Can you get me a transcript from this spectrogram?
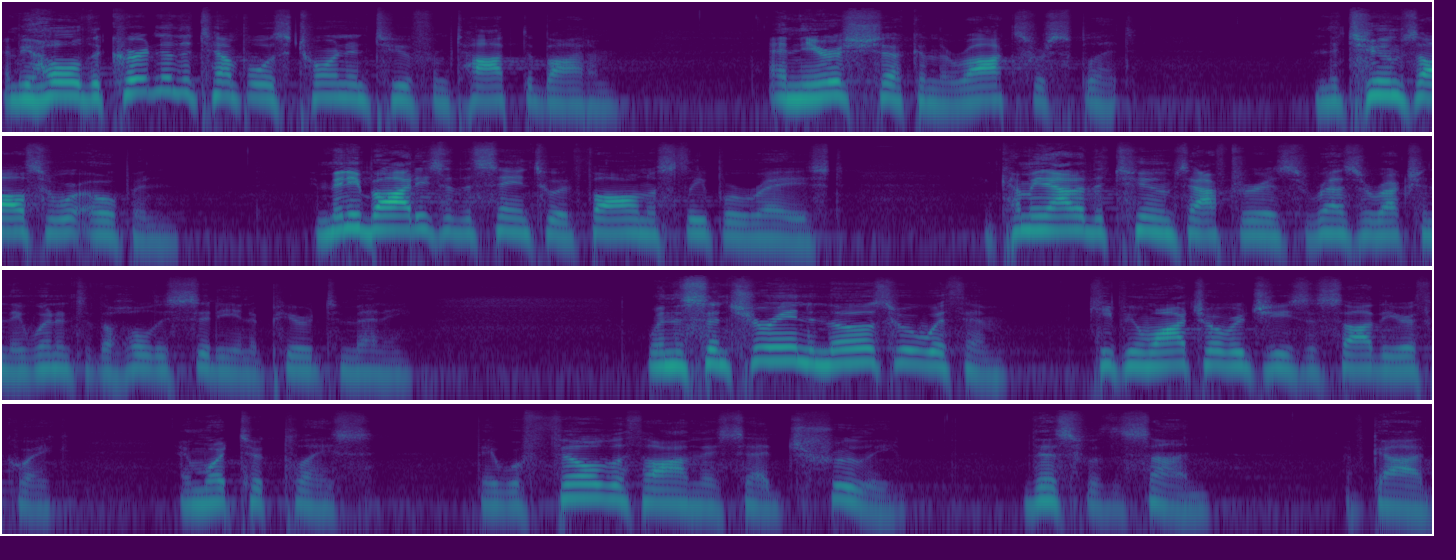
And behold, the curtain of the temple was torn in two from top to bottom, and the earth shook, and the rocks were split, and the tombs also were open. And many bodies of the saints who had fallen asleep were raised. And coming out of the tombs after his resurrection, they went into the holy city and appeared to many. When the centurion and those who were with him, keeping watch over Jesus, saw the earthquake and what took place, they were filled with awe and they said, Truly, this was the Son of God.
